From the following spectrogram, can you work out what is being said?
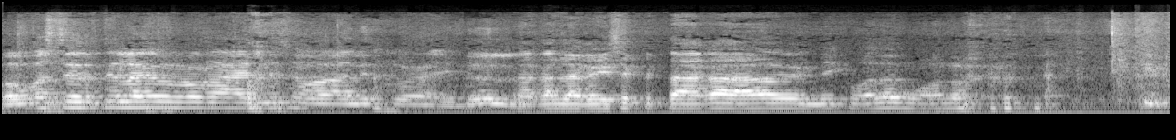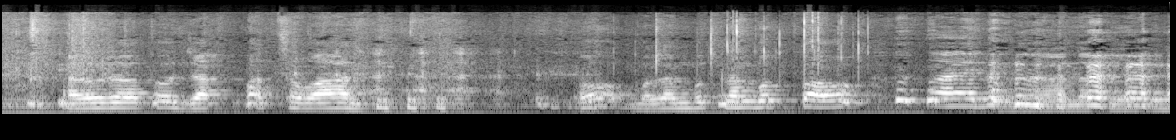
Papaswerte lang yung mga idol sa wallet mga idol. Nakalagay sa pitaka, ah, hindi ko alam kung ano. ano daw to, jackpot sa wallet. oh, malambot-lambot pa oh. Idol. Nahanap yung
